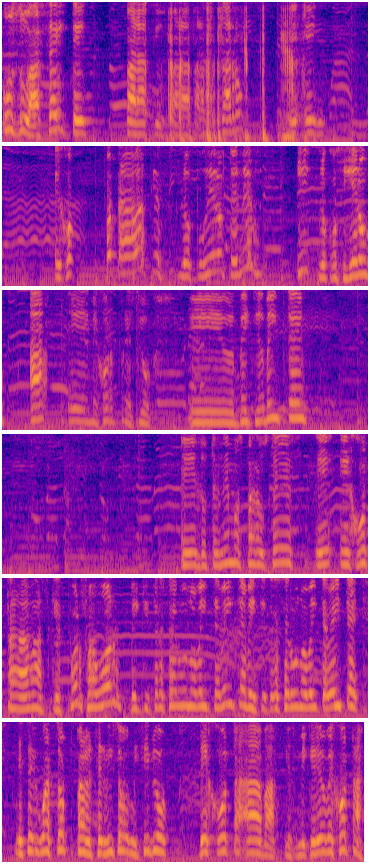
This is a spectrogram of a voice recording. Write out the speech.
un su aceite para, para, para su carro. Eh, en, J. Vázquez lo pudieron tener y lo consiguieron a el mejor precio. El 2020 eh, lo tenemos para ustedes, EJ eh, Vázquez. Por favor, 2301-2020, 2301-2020 es el WhatsApp para el servicio domicilio de J. Vázquez. Mi querido BJ,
